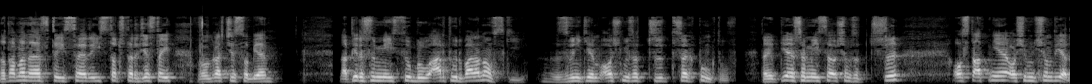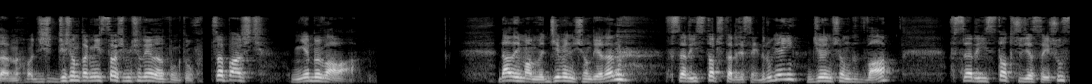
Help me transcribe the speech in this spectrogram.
Notabene w tej serii 140 wyobraźcie sobie na pierwszym miejscu był Artur Baranowski z wynikiem 803 punktów. To pierwsze miejsce 803, ostatnie 81. O dzies- Dziesiąte miejsce 81 punktów. Przepaść niebywała. Dalej mamy 91 w serii 142, 92 w serii 136,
